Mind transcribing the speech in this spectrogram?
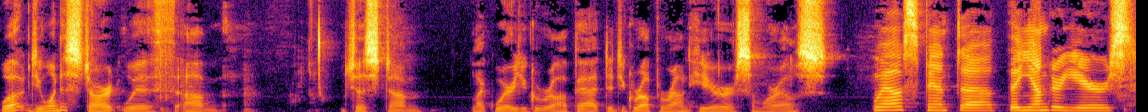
well, do you want to start with um, just um, like where you grew up at? Did you grow up around here or somewhere else? Well, I spent uh, the younger years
